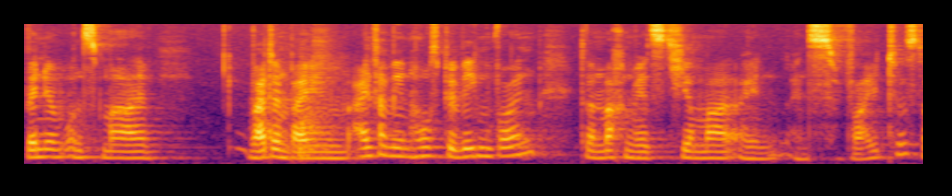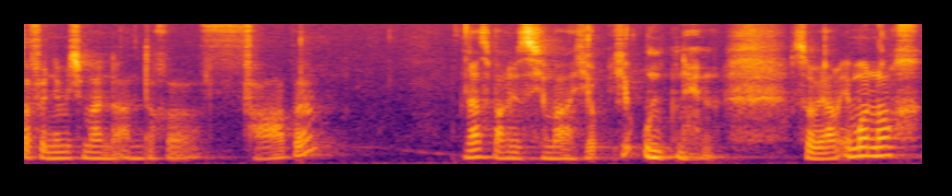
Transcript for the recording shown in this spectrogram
Wenn wir uns mal weiterhin beim Einfamilienhaus bewegen wollen, dann machen wir jetzt hier mal ein, ein zweites. Dafür nehme ich mal eine andere Farbe. Das mache ich jetzt hier mal hier, hier unten hin. So, wir haben immer noch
